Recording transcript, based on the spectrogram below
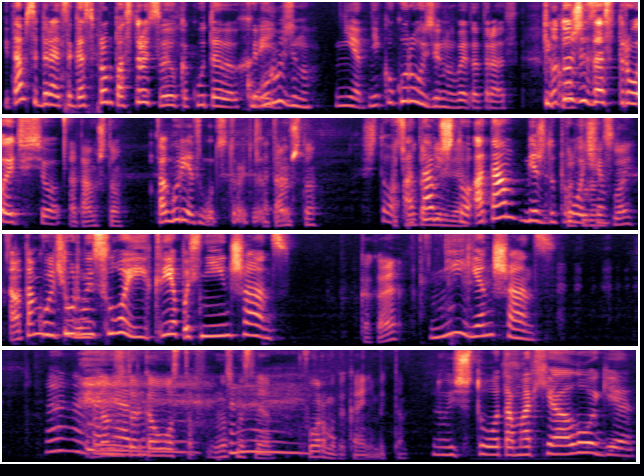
И там собирается Газпром построить свою какую-то хрень. Кукурузину? Нет, не кукурузину в этот раз. Тыкву. Но тоже застроить все. А там что? Огурец будут строить. А там что? Что? Почему а там, там что? А там, между прочим, культурный слой? А там культурный ничего. слой и крепость Ниеншанс. Какая? Ниеншанс. А, ну, там же только остров. Ну, в смысле, форма какая-нибудь там. Ну и что? Там археология.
